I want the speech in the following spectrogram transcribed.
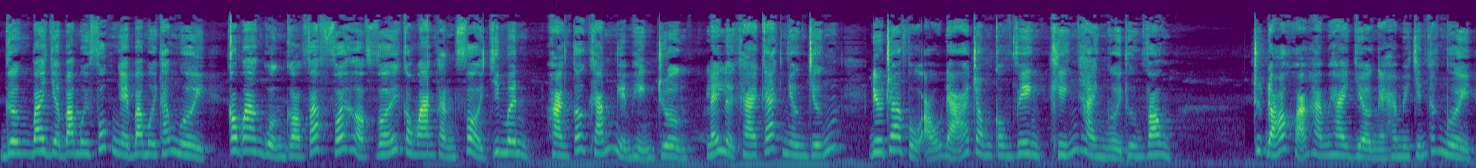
Gần 3 giờ 30 phút ngày 30 tháng 10, Công an quận Gò Vấp phối hợp với Công an thành phố Hồ Chí Minh hoàn tất khám nghiệm hiện trường, lấy lời khai các nhân chứng, điều tra vụ ẩu đả trong công viên khiến hai người thương vong. Trước đó khoảng 22 giờ ngày 29 tháng 10,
